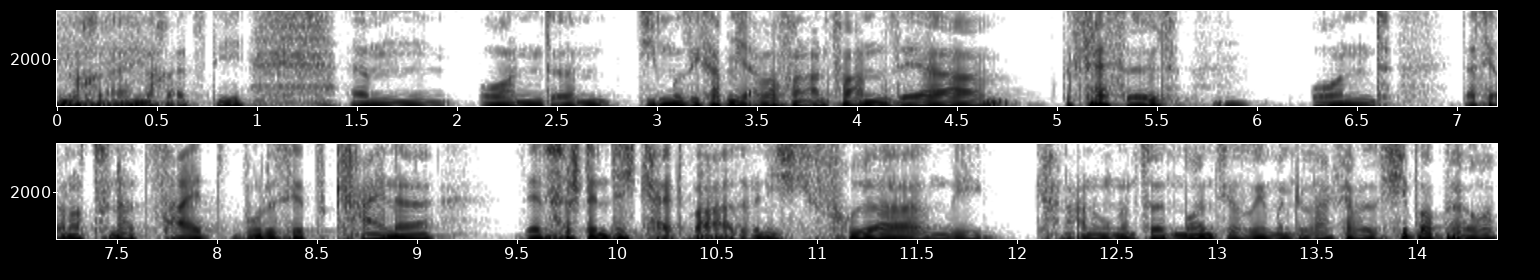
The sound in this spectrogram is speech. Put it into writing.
noch, äh, noch als die. Ähm, und ähm, die Musik hat mich einfach von Anfang an sehr gefesselt. Und das ja auch noch zu einer Zeit, wo das jetzt keine Selbstverständlichkeit war. Also wenn ich früher irgendwie keine Ahnung, 1990 oder so jemand gesagt habe, dass ich Hip-Hop höre,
